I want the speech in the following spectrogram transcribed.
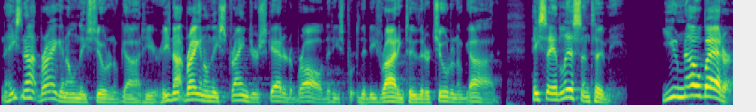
Now, he's not bragging on these children of God here. He's not bragging on these strangers scattered abroad that he's, that he's writing to that are children of God. He's saying, Listen to me. You know better.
